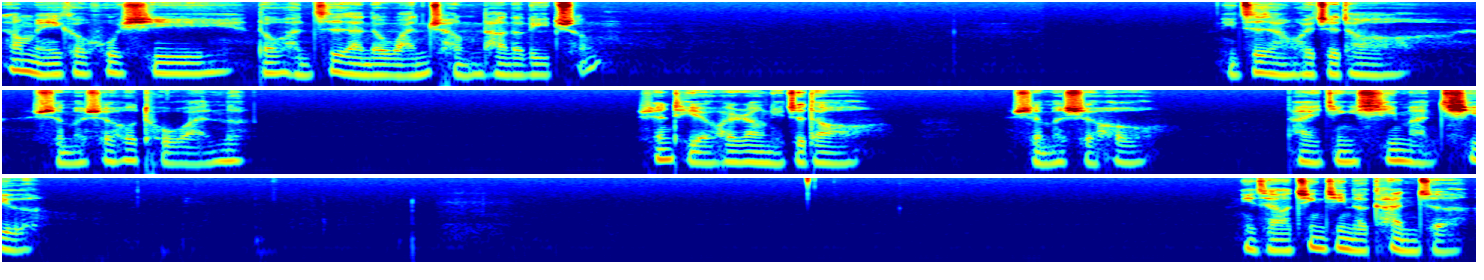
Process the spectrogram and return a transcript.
让每一个呼吸都很自然的完成它的历程，你自然会知道什么时候吐完了。身体也会让你知道什么时候它已经吸满气了。你只要静静的看着，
